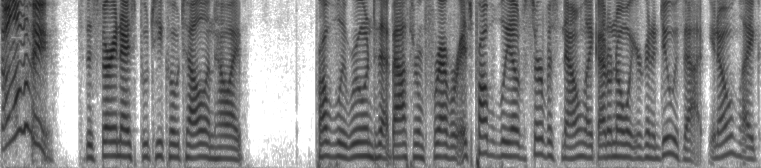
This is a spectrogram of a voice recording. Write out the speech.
Don't look at me. To this very nice boutique hotel and how I probably ruined that bathroom forever. It's probably out of service now. Like I don't know what you're gonna do with that. You know, like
